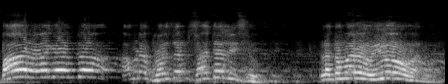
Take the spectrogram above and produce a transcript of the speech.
બાર વાગે આપણે ભોજન સાથે લઈશું. એટલે તમારે વયો આવવાનું.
